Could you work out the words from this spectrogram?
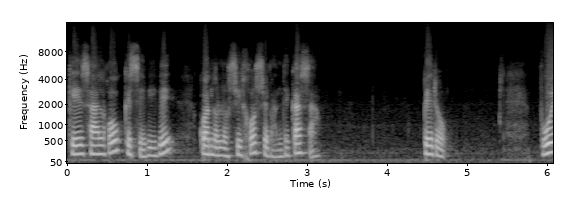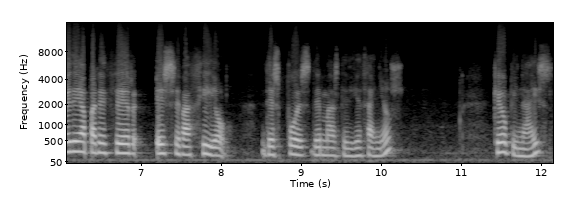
que es algo que se vive cuando los hijos se van de casa. Pero, ¿puede aparecer ese vacío después de más de 10 años? ¿Qué opináis?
